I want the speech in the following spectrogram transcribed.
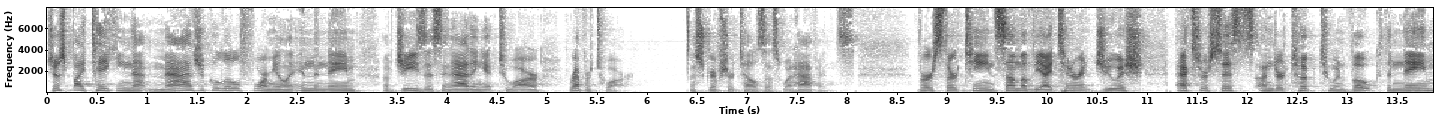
just by taking that magical little formula in the name of Jesus and adding it to our repertoire. The scripture tells us what happens. Verse 13 Some of the itinerant Jewish exorcists undertook to invoke the name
